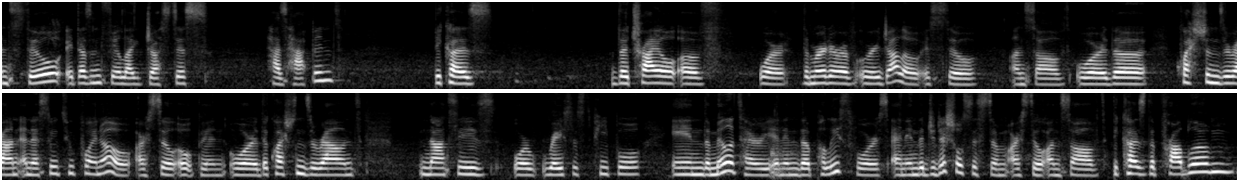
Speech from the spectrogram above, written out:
and still it doesn't feel like justice has happened because the trial of or the murder of Oury Jalloh is still unsolved or the questions around NSU 2.0 are still open or the questions around Nazis or racist people in the military and in the police force and in the judicial system are still unsolved because the problem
